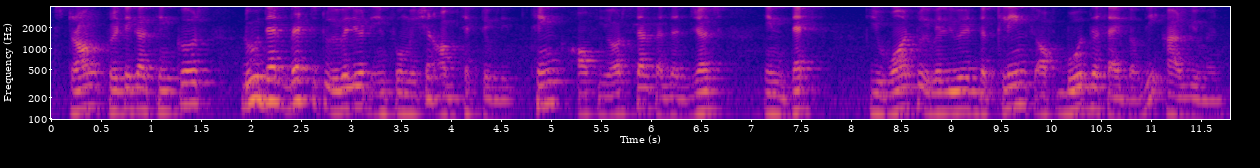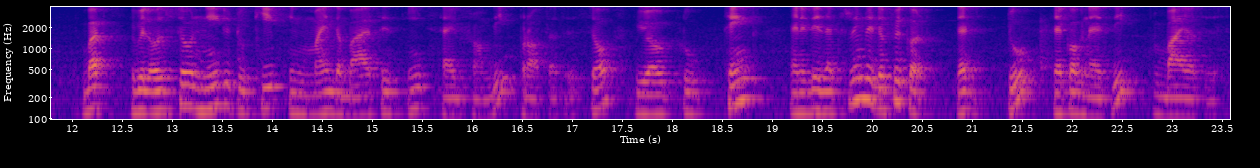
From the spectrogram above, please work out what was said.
Strong critical thinkers do their best to evaluate information objectively. Think of yourself as a judge in that you want to evaluate the claims of both the sides of the argument. But you will also need to keep in mind the biases each side from the processes. So you have to think and it is extremely difficult that to recognize the biases.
